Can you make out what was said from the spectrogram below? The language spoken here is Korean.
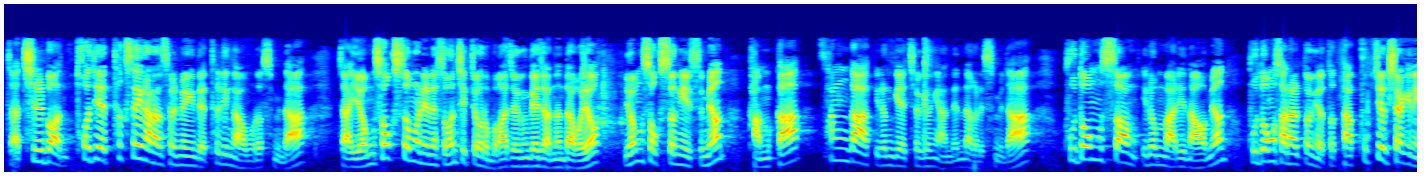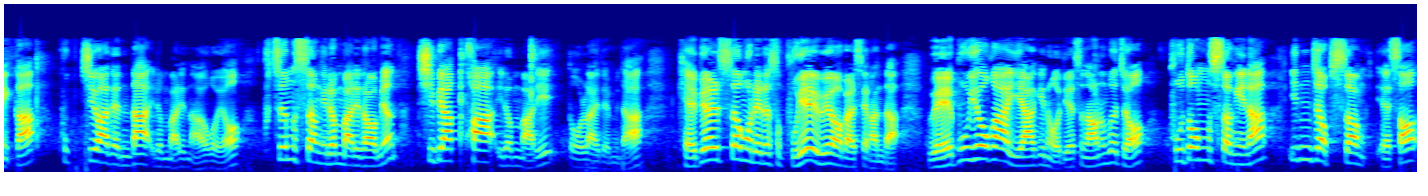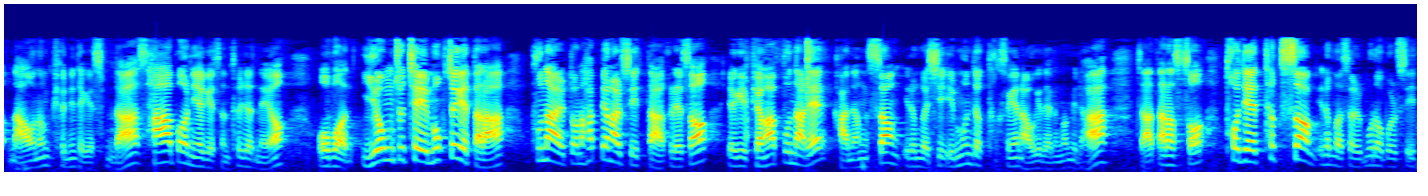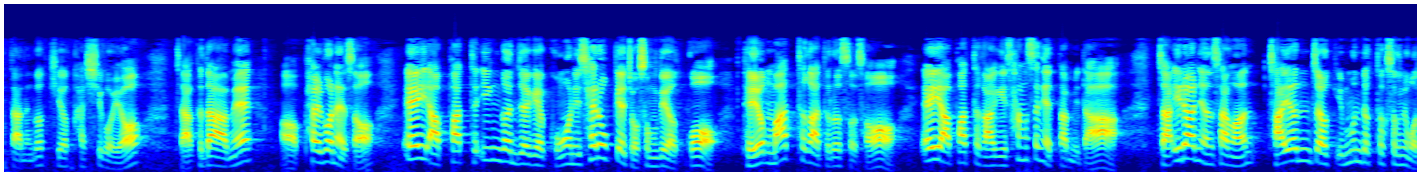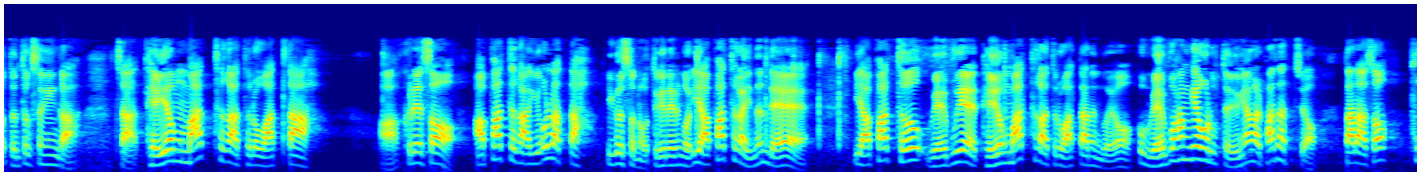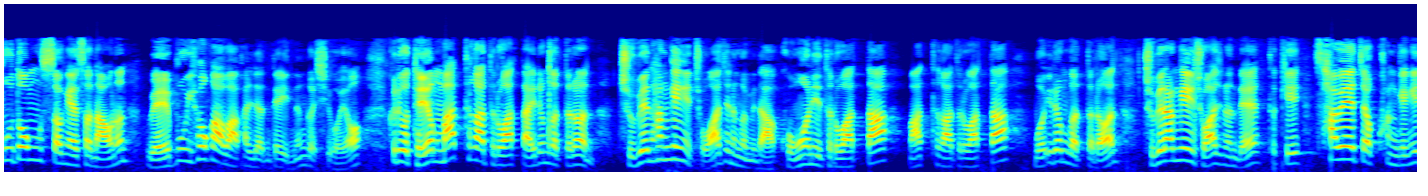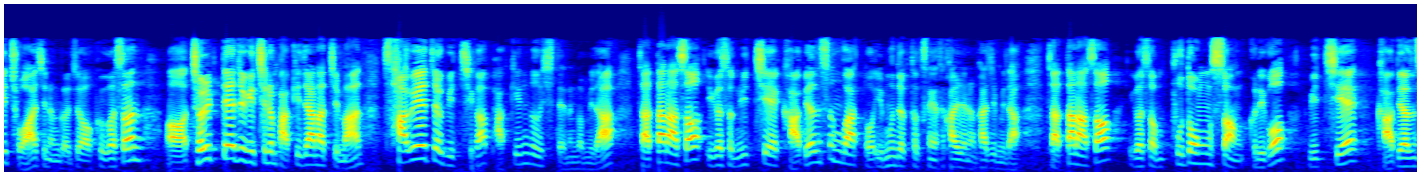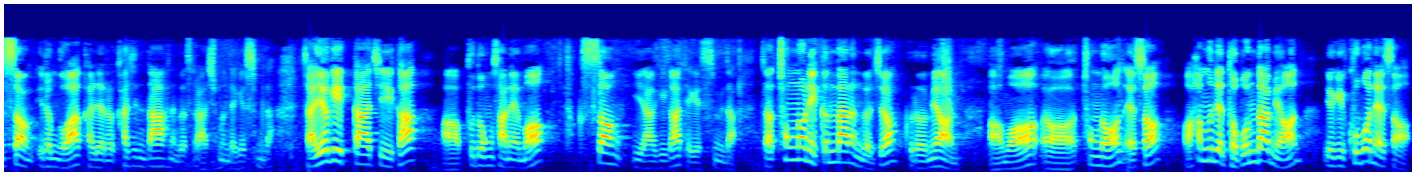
자, 7번 토지의 특성에 관한 설명인데 틀린가 하고 물었습니다. 자, 영속성을 인해서 원칙적으로 뭐가 적용되지 않는다고요? 영속성이 있으면 감가, 상각 이런 게 적용이 안 된다 그랬습니다. 부동성 이런 말이 나오면 부동산 활동이 어떻다? 국지역 시작이니까 국지화된다 이런 말이 나오고요. 부증성 이런 말이 나오면 집약화 이런 말이 떠올라야 됩니다. 개별성으로 인해서 부의 외화가 발생한다. 외부 효과 이야기는 어디에서 나오는 거죠? 부동성이나 인접성에서 나오는 표현이 되겠습니다. 4번 이야기에서는 틀렸네요. 5번 이용 주체의 목적에 따라 분할 또는 합병할 수 있다. 그래서 여기 병합 분할의 가능성 이런 것이 인문적 특성에 나오게 되는 겁니다. 자, 따라서 토지의 특성 이런 것을 물어볼 수 있다는 거 기억하시고요. 자, 그 다음에 어, 8번에서 A 아파트 인근 지역에 공원이 새롭게 조성되었고 대형 마트가 들어서서 A 아파트 가격이 상승했답니다. 자, 이러한 현상은 자연적, 인문적 특성 중 어떤 특성인가? 자, 대형 마트가 들어왔다. 아, 그래서 아파트 가격이 올랐다. 이것은 어떻게 되는 거예요? 이 아파트가 있는데 이 아파트 외부에 대형 마트가 들어왔다는 거예요. 그럼 외부 환경으로부터 영향을 받았죠. 따라서 부동성에서 나오는 외부 효과와 관련돼 있는 것이고요. 그리고 대형 마트가 들어왔다 이런 것들은 주변 환경이 좋아지는 겁니다. 공원이 들어왔다, 마트가 들어왔다, 뭐 이런 것들은 주변 환경이 좋아지는데 특히 사회적 환경이 좋아지는 거죠. 그것은 어, 절대적 위치는 바뀌지 않았지만 사회적 위치가 바뀐 것이 되는 겁니다. 자, 따라서 이것은 위치의 가변성과 또 인문적 특성에서 관련을 가집니다. 자, 따라서 이것은 부동성 그리고 위치의 가변성 이런 거와 관련을 가진다 하는 것을 아시면 되겠습니다. 자, 여기까지가 어, 부동산의 뭐 특성 이야기가 되겠습니다. 자, 총론이 끝나는 거죠. 그러면 어, 뭐 어, 총론에서 어, 한 문제 더 본다면 여기 9번에서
